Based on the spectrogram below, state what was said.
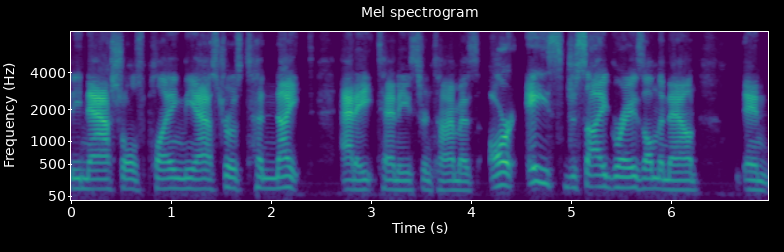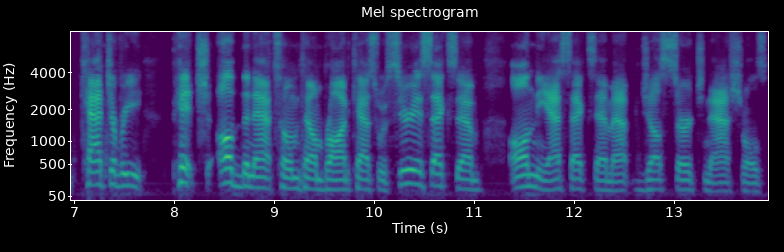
the Nationals playing the Astros tonight at 8:10 Eastern Time as our ace Josiah Gray is on the mound and catch every pitch of the Nats hometown broadcast with SiriusXM on the SXM app. Just search Nationals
